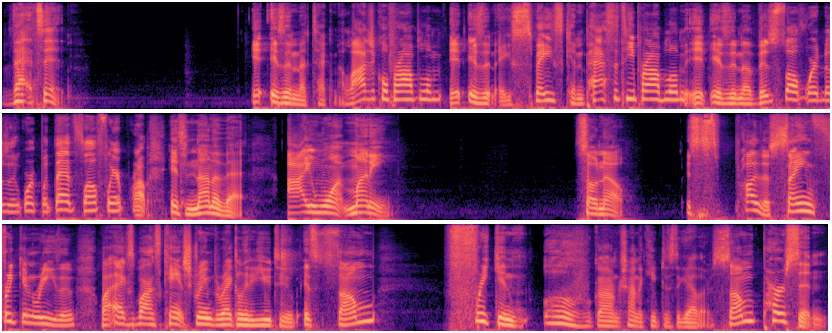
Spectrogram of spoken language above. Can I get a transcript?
That's it. It isn't a technological problem. It isn't a space capacity problem. It isn't a this software doesn't work with that software problem. It's none of that. I want money. So no. It's probably the same freaking reason why Xbox can't stream directly to YouTube. It's some freaking oh god, I'm trying to keep this together. Some person,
